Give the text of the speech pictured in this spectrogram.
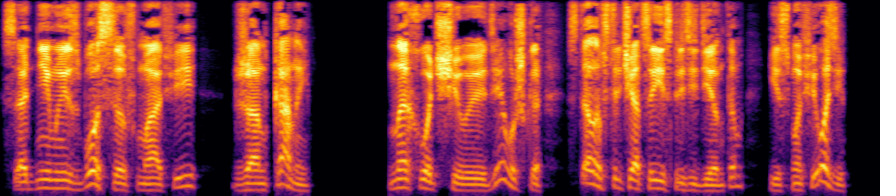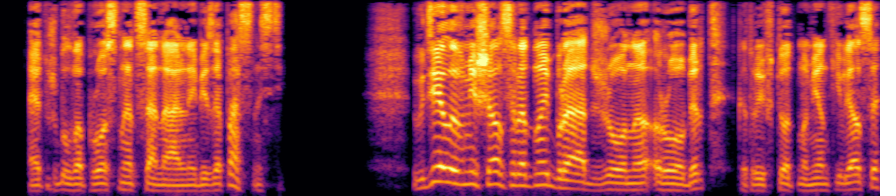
с одним из боссов мафии Джан Каной. Находчивая девушка стала встречаться и с президентом, и с мафиози. Это уж был вопрос национальной безопасности. В дело вмешался родной брат Джона, Роберт, который в тот момент являлся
